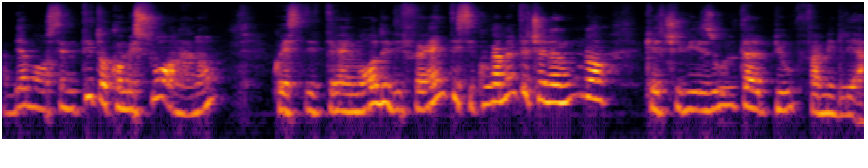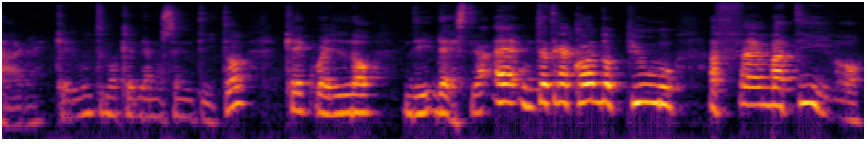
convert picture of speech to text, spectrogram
Abbiamo sentito come suonano questi tre modi differenti, sicuramente ce n'è uno che ci risulta il più familiare che è l'ultimo che abbiamo sentito, che quello di destra. È un tetracordo più affermativo,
